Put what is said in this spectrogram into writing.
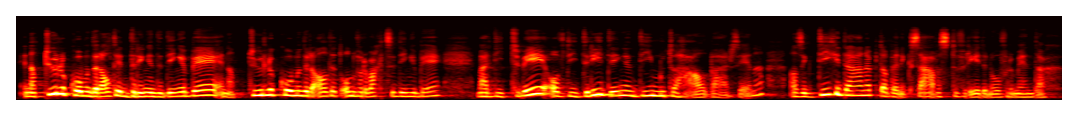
En natuurlijk komen er altijd dringende dingen bij en natuurlijk komen er altijd onverwachte dingen bij. Maar die twee of die drie dingen, die moeten haalbaar zijn. Als ik die gedaan heb, dan ben ik s'avonds tevreden over mijn dag.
